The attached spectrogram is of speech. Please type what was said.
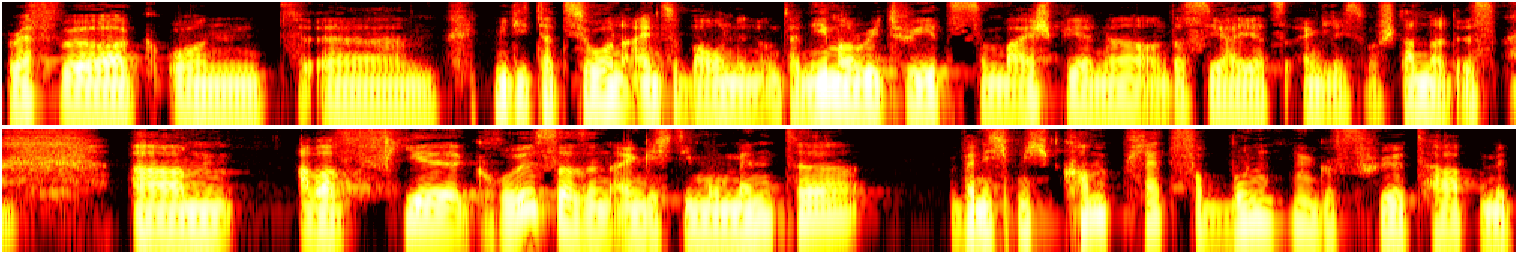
Breathwork und ähm, Meditation einzubauen in Unternehmerretreats zum Beispiel. Ne? Und das ja jetzt eigentlich so Standard ist. Ähm, aber viel größer sind eigentlich die Momente, wenn ich mich komplett verbunden gefühlt habe mit,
